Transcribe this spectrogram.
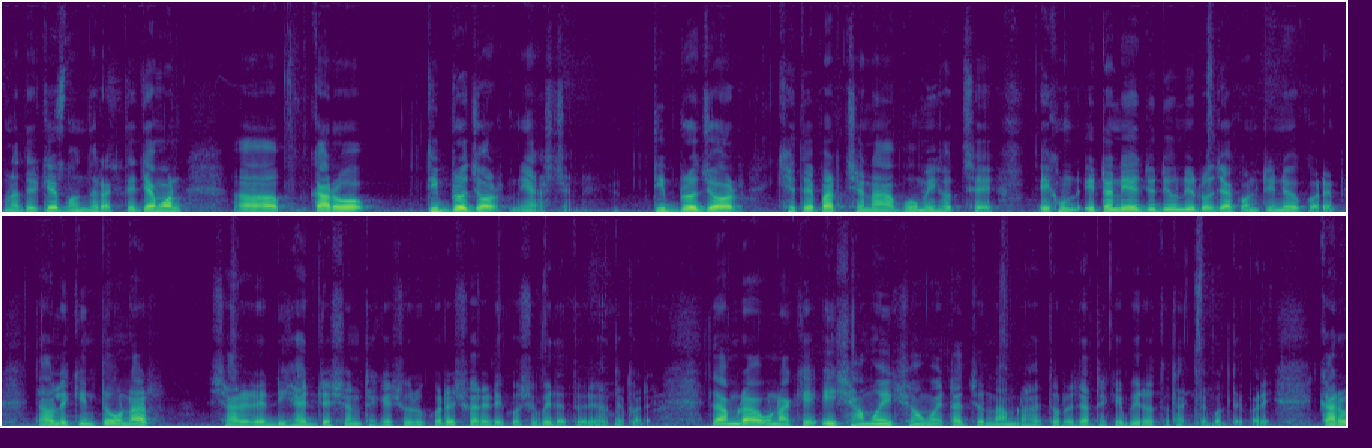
ওনাদেরকে বন্ধ রাখতে। যেমন কারও তীব্র জ্বর নিয়ে আসছেন তীব্র জ্বর খেতে পারছে না বমি হচ্ছে। এখন এটা নিয়ে যদি উনি রোজা কন্টিনিউ করেন তাহলে কিন্তু ওনার শারীরের ডিহাইড্রেশন থেকে শুরু করে শারীরিক অসুবিধা তৈরি হতে পারে। তাই আমরা ওনাকে এই সাময়িক সময়টার জন্য আমরা হয়তো রোজা থেকে বিরত থাকতে বলতে পারি। কারও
